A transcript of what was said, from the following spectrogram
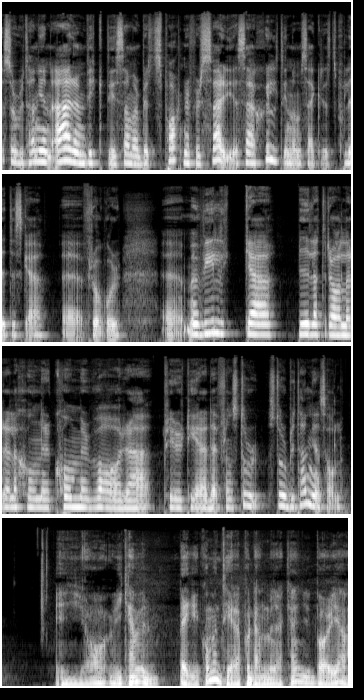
Storbritannien är en viktig samarbetspartner för Sverige, särskilt inom säkerhetspolitiska eh, frågor. Eh, men vilka bilaterala relationer kommer vara prioriterade från Stor Storbritanniens håll? Ja, vi kan väl bägge kommentera på den, men jag kan ju börja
